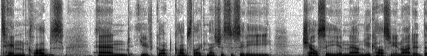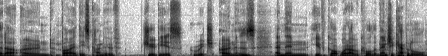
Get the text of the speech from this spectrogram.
ten clubs, and you've got clubs like Manchester City, Chelsea, and now Newcastle United that are owned by these kind of dubious rich owners. And then you've got what I would call the venture capital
